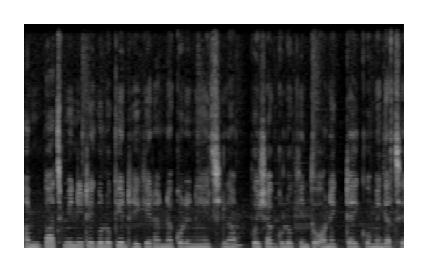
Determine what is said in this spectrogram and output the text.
আমি পাঁচ মিনিট এগুলোকে ঢেকে রান্না করে নিয়েছিলাম। পুঁইশাকগুলো কিন্তু অনেকটাই কমে গেছে।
